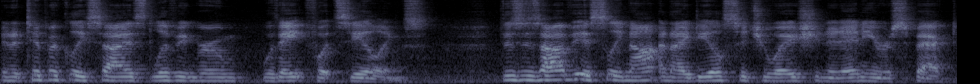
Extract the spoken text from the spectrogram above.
in a typically sized living room with 8 foot ceilings. This is obviously not an ideal situation in any respect,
